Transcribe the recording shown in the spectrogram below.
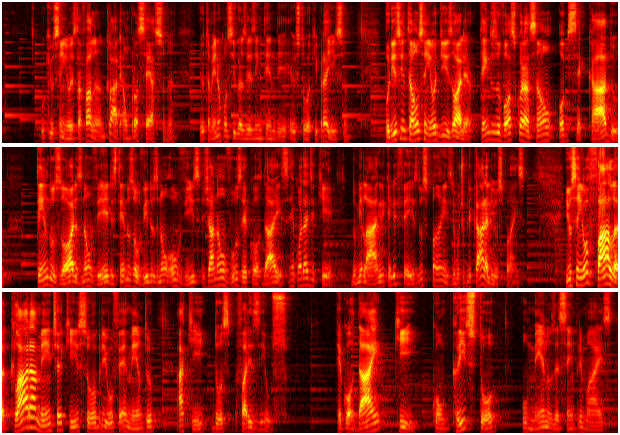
o que o Senhor está falando. Claro, é um processo, né? Eu também não consigo, às vezes, entender. Eu estou aqui para isso. Por isso, então, o Senhor diz: Olha, tendes o vosso coração obcecado, tendo os olhos, não vedes, tendo os ouvidos, não ouvis, já não vos recordais. Recordar de quê? Do milagre que ele fez dos pães, de multiplicar ali os pães. E o Senhor fala claramente aqui sobre o fermento aqui dos fariseus. Recordai que com Cristo o menos é sempre mais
